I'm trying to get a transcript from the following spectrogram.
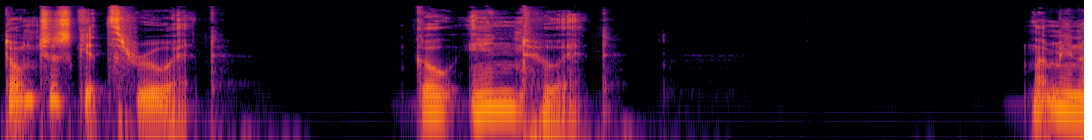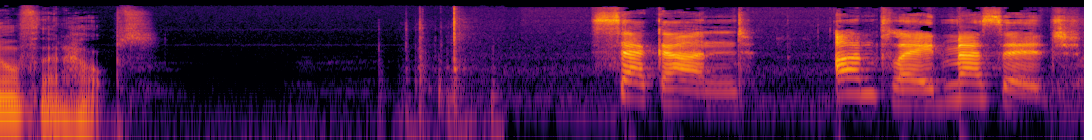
Don't just get through it. Go into it. Let me know if that helps. second unplayed message.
